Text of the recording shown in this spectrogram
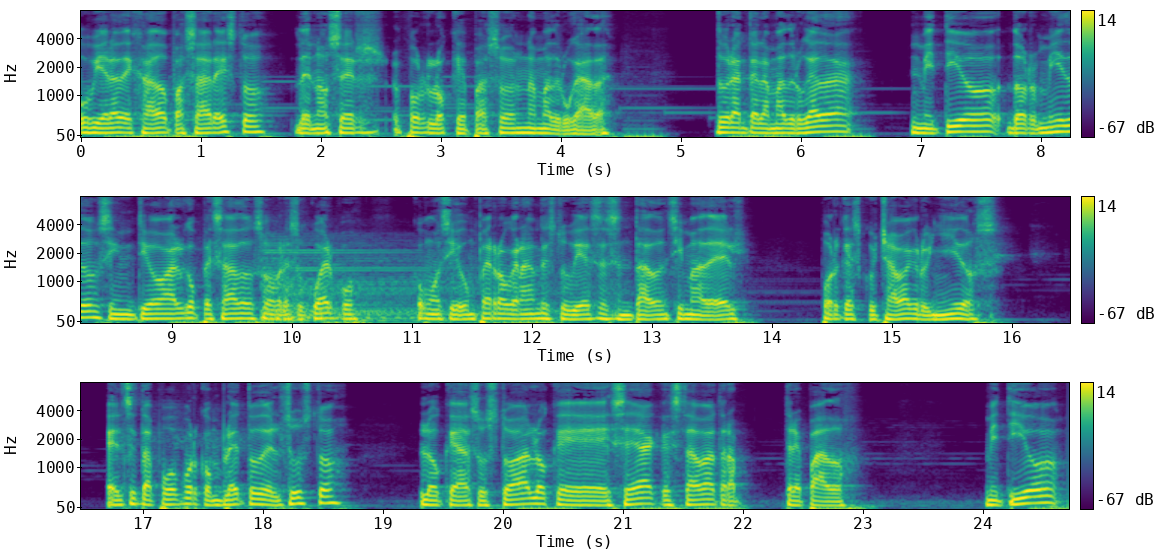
hubiera dejado pasar esto de no ser por lo que pasó en la madrugada. Durante la madrugada, mi tío, dormido, sintió algo pesado sobre su cuerpo, como si un perro grande estuviese sentado encima de él, porque escuchaba gruñidos. Él se tapó por completo del susto, lo que asustó a lo que sea que estaba trepado. Mi tío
